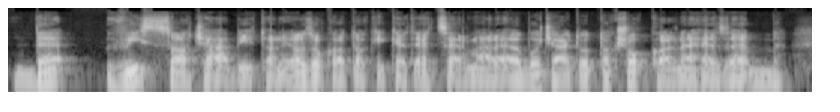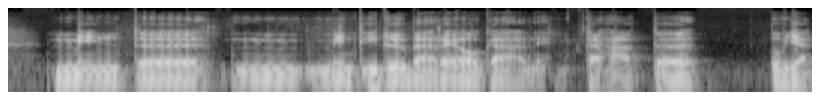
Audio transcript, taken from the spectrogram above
de visszacsábítani azokat, akiket egyszer már elbocsátottak, sokkal nehezebb, mint, mint időben reagálni. Tehát ugye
